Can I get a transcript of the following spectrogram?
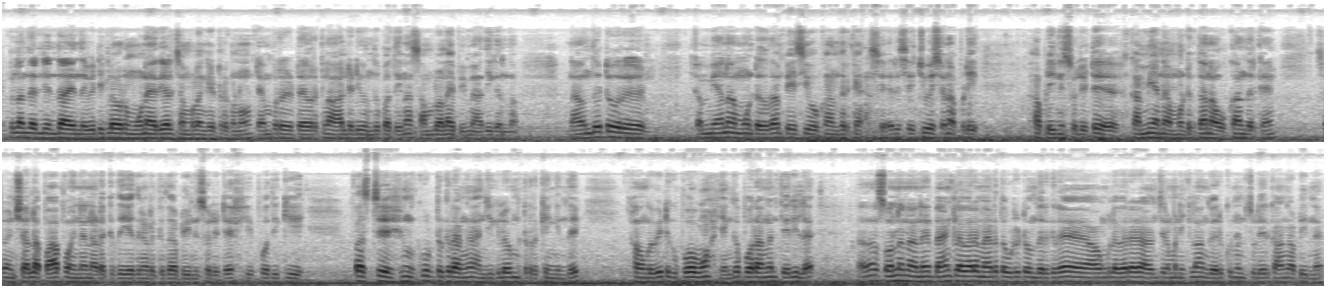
இப்போலாம் தெரிஞ்சிருந்தா இந்த வீட்டுக்குலாம் ஒரு மூணாயிரம் சம்பளம் கேட்டிருக்கணும். டெம்பரரி டிரைவருக்குலாம் ஆல்ரெடி வந்து பார்த்திங்கன்னா சம்பளம்லாம் எப்பயுமே அதிகம் தான் நான் வந்துட்டு ஒரு கம்மியான அமௌண்ட்டுக்கு தான் பேசி உட்காந்துருக்கேன் சரி சுச்சுவேஷன் அப்படி அப்படின்னு சொல்லிட்டு கம்மியான அமௌண்ட்டுக்கு தான் நான் உட்காந்துருக்கேன் ஸோ இன்ஷால்லா பார்ப்போம் என்ன நடக்குது எது நடக்குது அப்படின்னு சொல்லிட்டு இப்போதைக்கு ஃபஸ்ட்டு இவங்க கூப்பிட்டுருக்குறாங்க. அஞ்சு கிலோமீட்டர் இருக்கு அவங்க வீட்டுக்கு போவோம். எங்கே போகிறாங்கன்னு தெரியல. அதான் சொன்னேன் நான். பேங்க்கில் வேறு மேடத்தை விட்டுட்டு வந்திருக்கிறேன். அவங்கள வேறு அஞ்சரை மணிக்கெலாம் அங்கே இருக்கணும்னு சொல்லியிருக்காங்க அப்படின்னு.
